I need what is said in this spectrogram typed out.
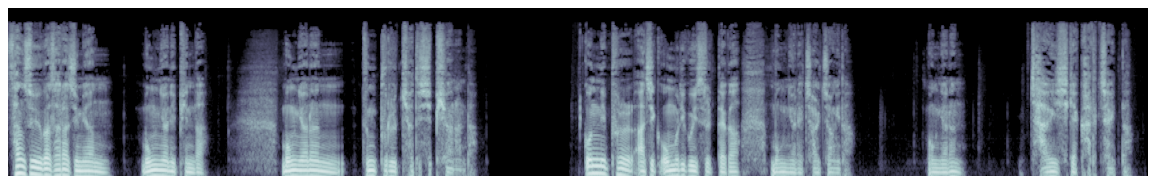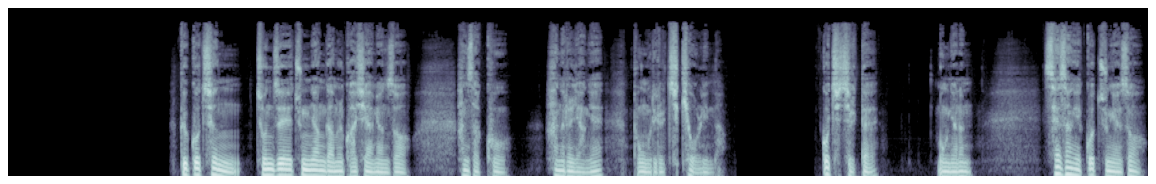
산수유가 사라지면 목련이 핀다. 목련은 등불을 켜듯이 피어난다. 꽃잎을 아직 오므리고 있을 때가 목련의 절정이다. 목련은 자의식에 가득 차 있다. 그 꽃은 존재의 중량감을 과시하면서 한사코 하늘을 향해 봉우리를 치켜 올린다. 꽃이 질 때 목련은 세상의 꽃 중에서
